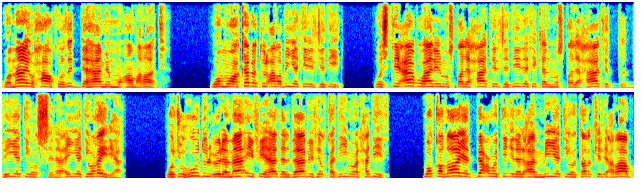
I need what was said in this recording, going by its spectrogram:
وما يحاك ضدها من مؤامرات. ومواكبة العربية للجديد واستيعابها للمصطلحات الجديدة كالمصطلحات الطبية والصناعية وغيرها. وجهود العلماء في هذا الباب في القديم والحديث وقضايا الدعوة إلى العامية وترك الإعراب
